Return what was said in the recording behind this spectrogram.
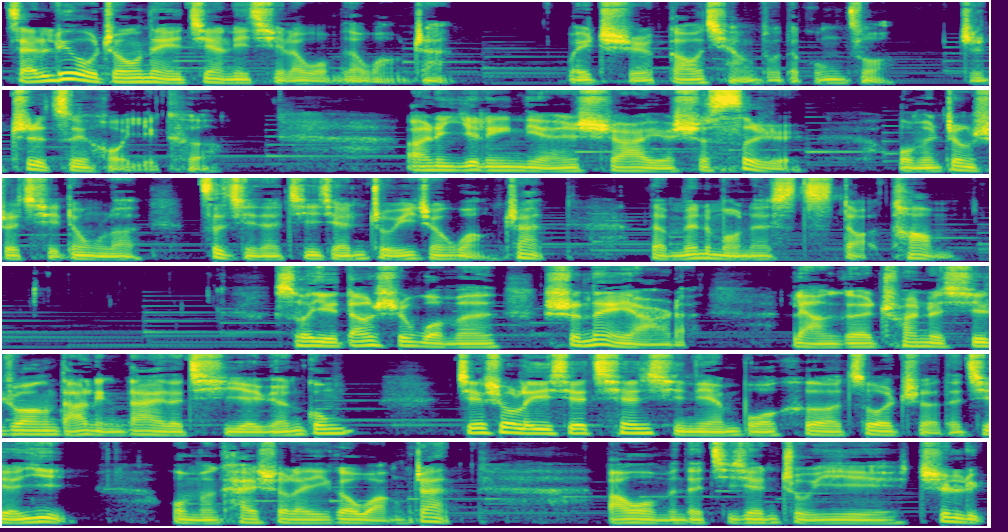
在六周内建立起了我们的网站，维持高强度的工作，直至最后一刻。二零一零年十二月十四日，我们正式启动了自己的极简主义者网站，theminimalists.com。所以当时我们是那样的：两个穿着西装打领带的企业员工，接受了一些千禧年博客作者的建议，我们开设了一个网站，把我们的极简主义之旅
